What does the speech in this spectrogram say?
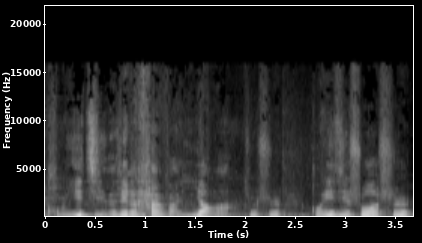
孔乙己的这个看法一样啊，就是孔乙己说是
